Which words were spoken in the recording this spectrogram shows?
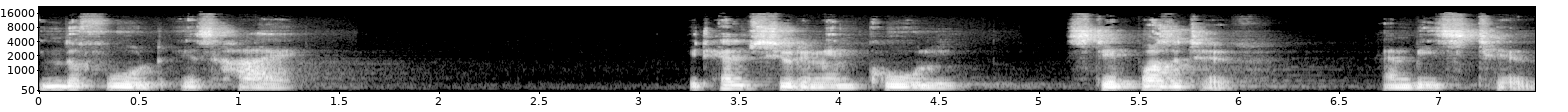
in the food is high. It helps you remain cool, stay positive, and be still,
